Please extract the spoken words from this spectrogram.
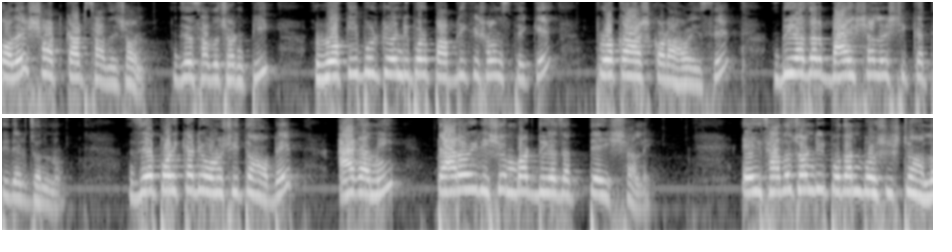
কলেজ শর্টকাট সাজেশন যে সাজেশনটি রকিবুল টোয়েন্টি ফোর পাবলিকেশনস থেকে প্রকাশ করা হয়েছে দুই হাজার বাইশ সালের শিক্ষার্থীদের জন্য। যে পরীক্ষাটি অনুষ্ঠিত হবে আগামী তেরোই ডিসেম্বর দুই হাজার তেইশ সালে। এই সাজেশনটির প্রধান বৈশিষ্ট্য হল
